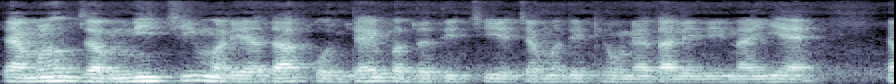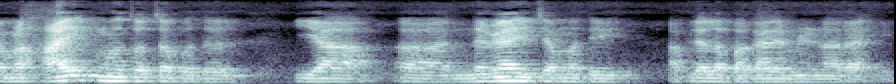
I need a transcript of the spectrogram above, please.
त्यामुळं जमिनीची मर्यादा कोणत्याही पद्धतीची याच्यामध्ये ठेवण्यात आलेली नाही आहे त्यामुळे हा एक महत्त्वाचा बदल या नव्या याच्यामध्ये आपल्याला बघायला मिळणार आहे.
